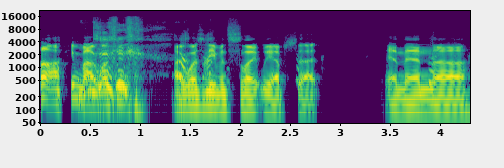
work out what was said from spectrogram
time. I wasn't I wasn't even slightly upset. And then uh,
